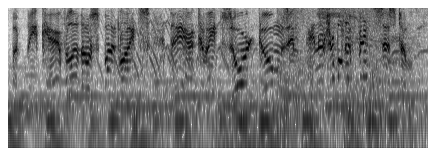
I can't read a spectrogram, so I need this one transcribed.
but be careful of those spotlights. They activate Zordoom's impenetrable defense system.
